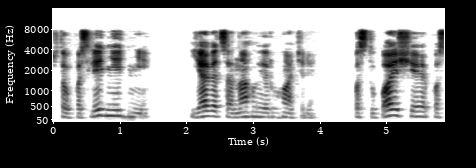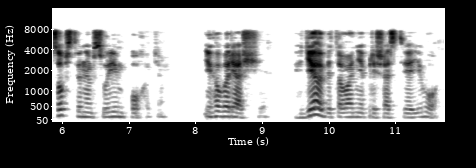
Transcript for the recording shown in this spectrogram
что в последние дни явятся наглые ругатели, поступающие по собственным своим похотям, и говорящие, где обетование пришествия Его?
